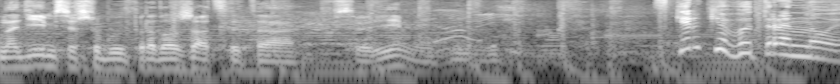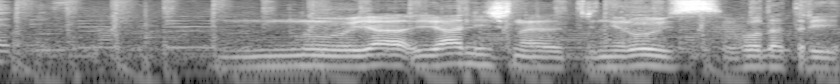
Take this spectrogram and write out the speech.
надеемся, что будет продолжаться это все время. И Скільки ви тренуєте? Ну, я, я лично тренируюсь года три.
